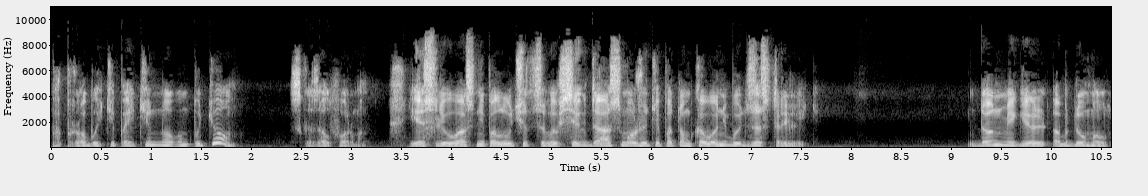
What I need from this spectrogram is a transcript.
«Попробуйте пойти новым путем», — сказал Форман. «Если у вас не получится, вы всегда сможете потом кого-нибудь застрелить». Дон Мигель обдумал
